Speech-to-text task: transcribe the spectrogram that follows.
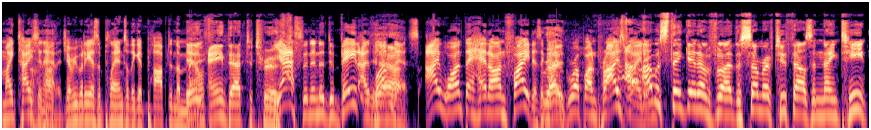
Mike Tyson adage: everybody has a plan until they get popped in the mouth. Uh-huh. It, ain't that the truth? Yes, and in the debate, I love Yeah. this. I want the head-on fight. As a guy who grew up on prize I, fighting, I was thinking of uh, the summer of 2019.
